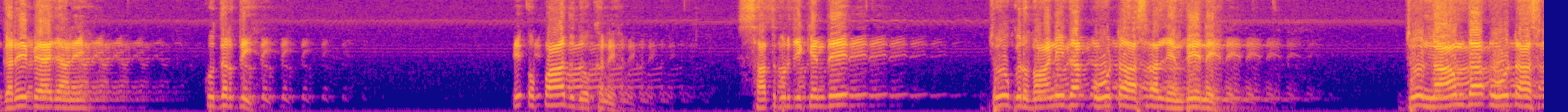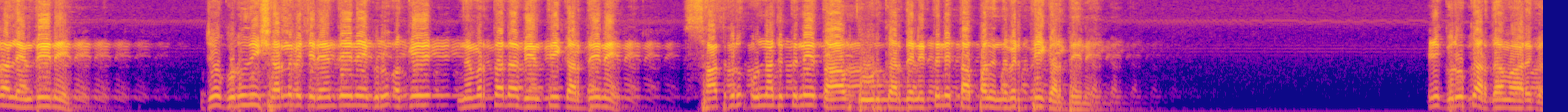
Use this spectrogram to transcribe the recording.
ਗਰੇ ਪੈ ਜਾਣੇ। ਕੁਦਰਤੀ। ਇਹ ਉਪਾਦ ਦੁੱਖ ਨੇ। ਸਤਿਗੁਰੂ ਜੀ ਕਹਿੰਦੇ, ਜੋ ਗੁਰਬਾਣੀ ਦਾ ਓਟ ਆਸਰਾ ਲੈਂਦੇ ਨੇ, ਜੋ ਨਾਮ ਦਾ ਓਟ ਆਸਰਾ ਲੈਂਦੇ ਨੇ, ਜੋ ਗੁਰੂ ਦੀ ਸ਼ਰਨ ਵਿੱਚ ਰਹਿੰਦੇ ਨੇ, ਗੁਰੂ ਅੱਗੇ ਨਿਮਰਤਾ ਨਾਲ ਬੇਨਤੀ ਕਰਦੇ ਨੇ, ਸਤਿਗੁਰੂ ਉਹਨਾਂ ਦੇ ਤਿੰਨੇ ਤਾਪ ਦੂਰ ਕਰਦੇ ਨੇ, ਤਿੰਨੇ ਤਾਪਾਂ ਦੀ ਨਿਵਰਤੀ ਕਰਦੇ ਨੇ। ਇਹ ਗੁਰੂ ਘਰ ਦਾ ਮਾਰਗ।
